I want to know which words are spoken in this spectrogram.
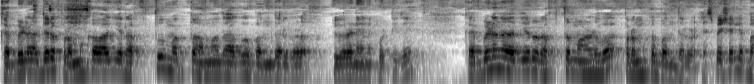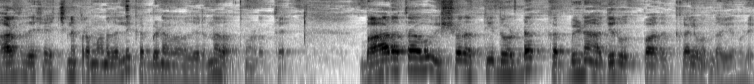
ಕಬ್ಬಿಣದ ಅದಿರು ಪ್ರಮುಖವಾಗಿ ರಫ್ತು ಮತ್ತು ಆಮದಾಗುವ ಬಂದರುಗಳ ವಿವರಣೆಯನ್ನು ಕೊಟ್ಟಿದೆ. ಕಬ್ಬಿಣದ ಅದಿರು ರಫ್ತು ಮಾಡುವ ಪ್ರಮುಖ ಬಂದರುಗಳು, ಎಸ್ಪೆಷಲಿ ಭಾರತ ದೇಶ ಹೆಚ್ಚಿನ ಪ್ರಮಾಣದಲ್ಲಿ ಕಬ್ಬಿಣದ ಅದಿರನ್ನು ರಫ್ತು ಮಾಡುತ್ತೆ. ಭಾರತವು ವಿಶ್ವದ ಅತಿ ದೊಡ್ಡ ಕಬ್ಬಿಣ ಅದಿರು ಉತ್ಪಾದಕರಲ್ಲಿ ಒಂದಾಗಿದೆ ನೋಡಿ.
